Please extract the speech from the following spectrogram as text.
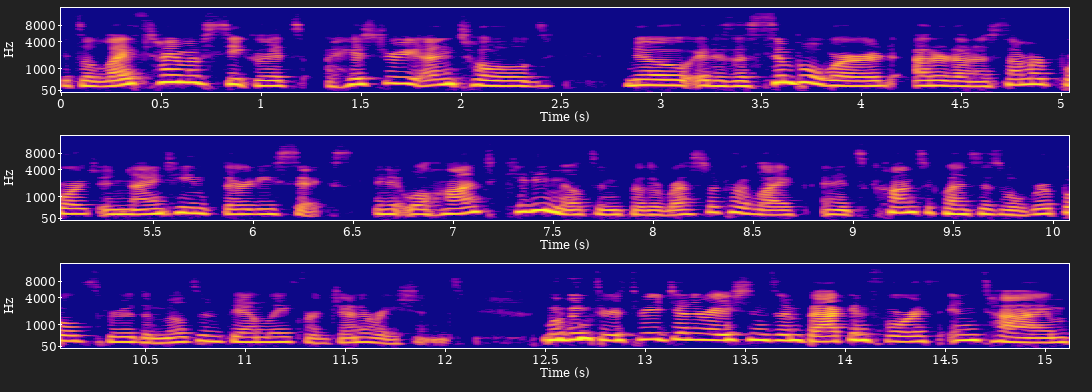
It's a lifetime of secrets, a history untold. No, it is a simple word uttered on a summer porch in 1936, and it will haunt Kitty Milton for the rest of her life, and its consequences will ripple through the Milton family for generations. Moving through three generations and back and forth in time,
